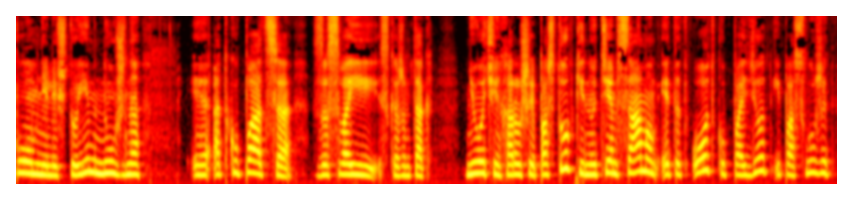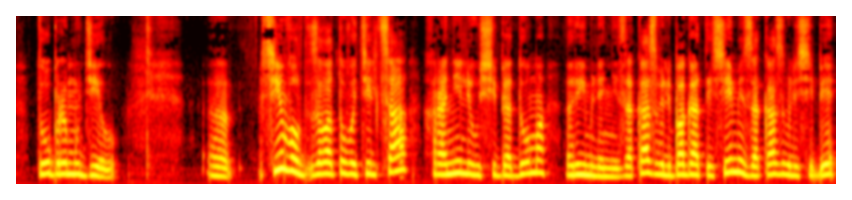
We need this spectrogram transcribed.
помнили, что им нужно откупаться за свои, скажем так, не очень хорошие поступки, но тем самым этот откуп пойдет и послужит доброму делу. Э, символ золотого тельца хранили у себя дома римляне. Заказывали богатые семьи, заказывали себе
